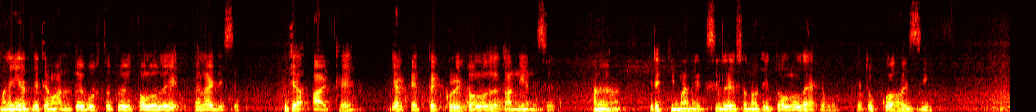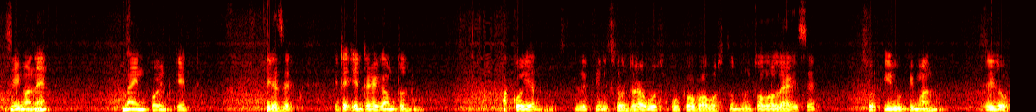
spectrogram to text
মানে ইয়াত যেতিয়া মানুহটোৱে বস্তুটো তললৈ পেলাই দিছে। তেতিয়া আৰ্থে ইয়াক এট্ৰেক্ট কৰি তললৈ টানি আনিছে। হয়নে নহয়? এতিয়া কিমান এক্সিলেশ্যনত ই তললৈ আহিব? সেইটোক কোৱা হয় জি জি মানে নাইন পইণ্ট এইট ঠিক আছে? এতিয়া এই ডায়েগ্ৰামটোত আকৌ ইয়াত লিখি দিছোঁ ধৰা ওপৰৰ পৰা বস্তুটো তললৈ আহিছে। চ' ইউ কিমান? জিৰ'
